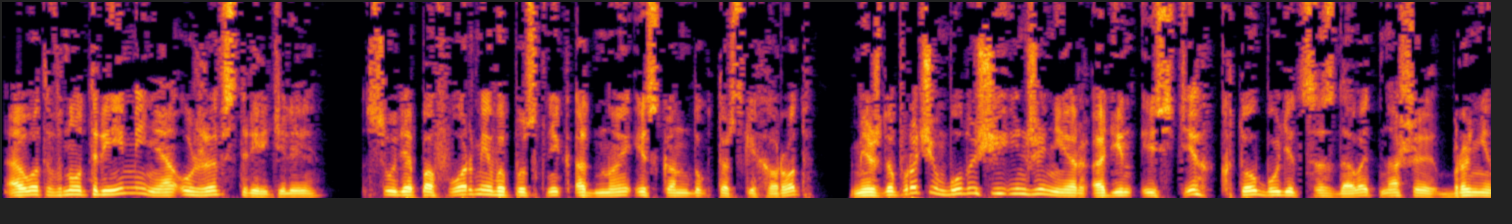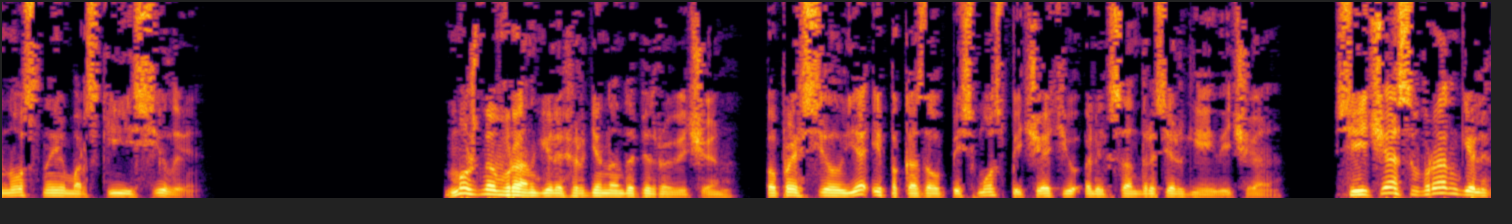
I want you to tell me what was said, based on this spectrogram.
А вот внутри меня уже встретили. Судя по форме, выпускник одной из кондукторских рот, между прочим, будущий инженер, один из тех, кто будет создавать наши броненосные морские силы. «Можно Врангеля Фердинанда Петровича?» — попросил я и показал письмо с печатью Александра Сергеевича. Сейчас Врангель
